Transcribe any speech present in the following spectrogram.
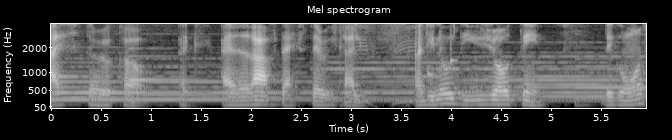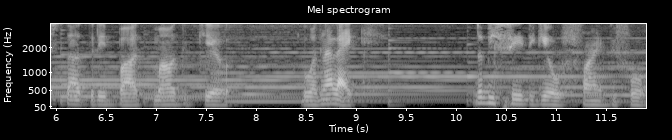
hysterical. Like, I laughed hysterically, and you know the usual thing they go on start to bad mouth the girl. It was not like be say the girl fine before.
